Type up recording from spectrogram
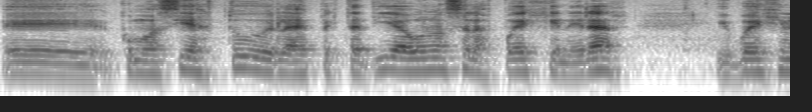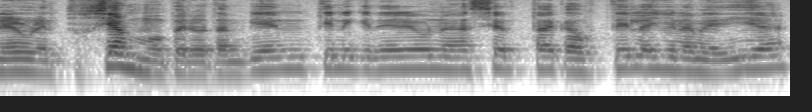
eh, como decías tú, las expectativas uno se las puede generar y puede generar un entusiasmo, pero también tiene que tener una cierta cautela y una medida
